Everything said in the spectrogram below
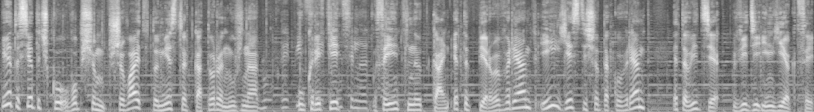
И эту сеточку, в общем, вшивает в то место, которое нужно укрепить, укрепить соединительную ткань. соединительную ткань. Это первый вариант. И есть еще такой вариант. Это, видите, в виде инъекций.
